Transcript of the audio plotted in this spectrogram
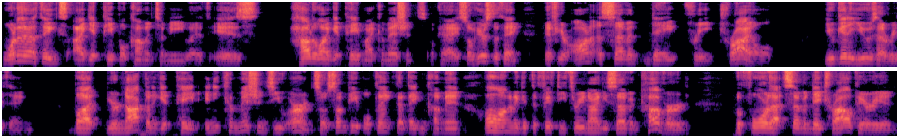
One of the things I get people coming to me with is how do I get paid my commissions? Okay. So here's the thing. If you're on a seven day free trial, you get to use everything, but you're not going to get paid any commissions you earn. So some people think that they can come in, oh, I'm going to get the 5397 covered before that seven day trial period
